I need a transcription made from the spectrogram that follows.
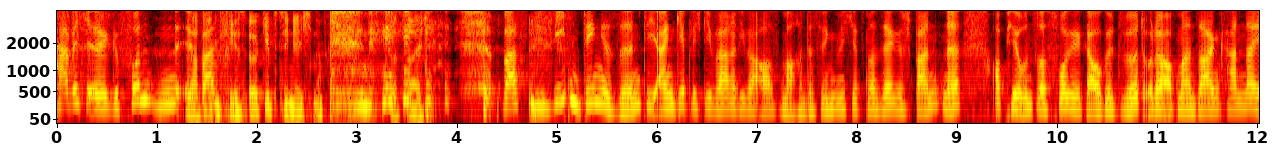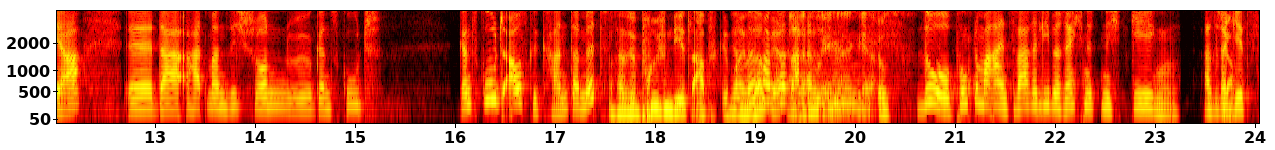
Habe ich äh, gefunden, äh, ja, was beim Friseur gibt's die nicht, ne? Zurzeit. was die sieben Dinge sind, die angeblich die Ware, die wir ausmachen. Deswegen bin ich jetzt mal sehr gespannt, ne, ob hier uns was vorgegaukelt wird oder ob man sagen kann, na ja, äh, da hat man sich schon äh, ganz gut ganz gut ausgekannt damit. Das heißt, wir prüfen die jetzt ab gemeinsam. Wir mal kurz ja, abprüfen. Ja, ja, so, Punkt Nummer eins. Wahre Liebe rechnet nicht gegen. Also da ja. geht's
